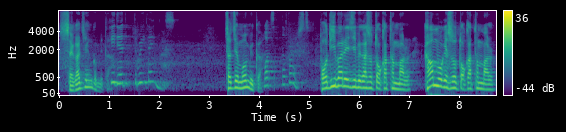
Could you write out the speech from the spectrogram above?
세 가지 한 겁니다. He did three things. 첫째 뭡니까? What's the first? 보디발의 집에 가서 똑같은 말, 감옥에서도 똑같은 말,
